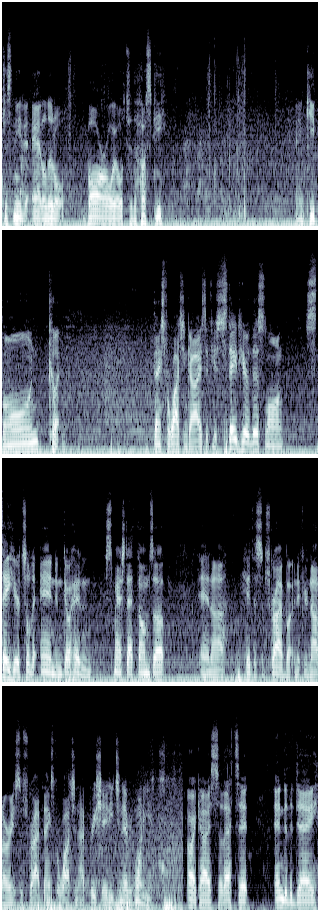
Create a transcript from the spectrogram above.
Just need to add a little bar oil to the Husky and keep on cutting. Thanks for watching guys. If you stayed here this long, stay here till the end and go ahead and smash that thumbs up and uh, hit the subscribe button if you're not already subscribed. Thanks for watching. I appreciate each and every one of you. All right, guys, so that's it end of the day.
